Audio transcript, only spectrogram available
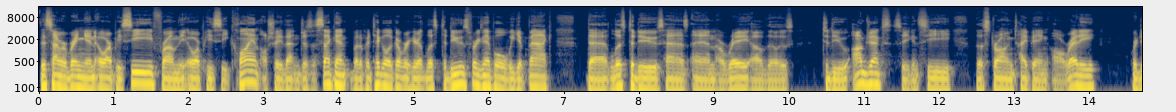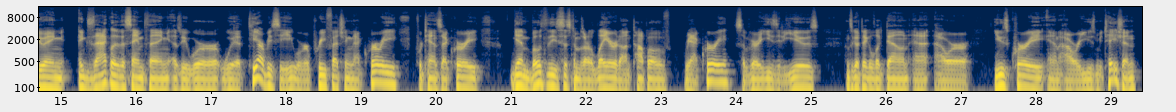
This time we're bringing in ORPC from the ORPC client. I'll show you that in just a second. But if I take a look over here at list to dos, for example, we get back that list to dos has an array of those to do objects. So you can see the strong typing already. We're doing exactly the same thing as we were with TRPC. We're prefetching that query for TanStack query. Again, both of these systems are layered on top of React Query, so very easy to use. Let's go take a look down at our use query and our use mutation.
